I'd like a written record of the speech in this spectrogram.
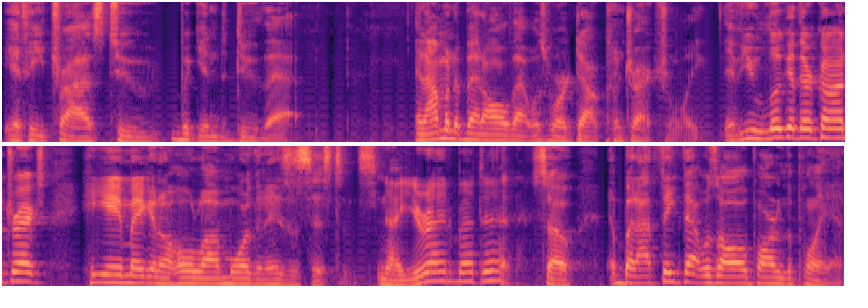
if he tries to begin to do that. And I'm going to bet all that was worked out contractually. If you look at their contracts, he ain't making a whole lot more than his assistants. Now you're right about that. So, but I think that was all part of the plan.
